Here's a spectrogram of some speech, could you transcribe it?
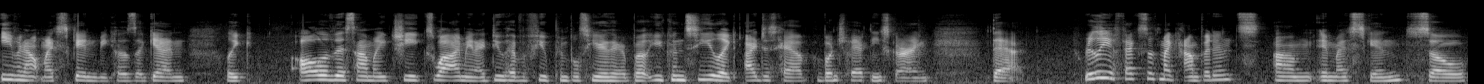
even out my skin because again, like all of this on my cheeks. Well, I mean, I do have a few pimples here there, but you can see like I just have a bunch of acne scarring that really affects with my confidence um, in my skin. So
